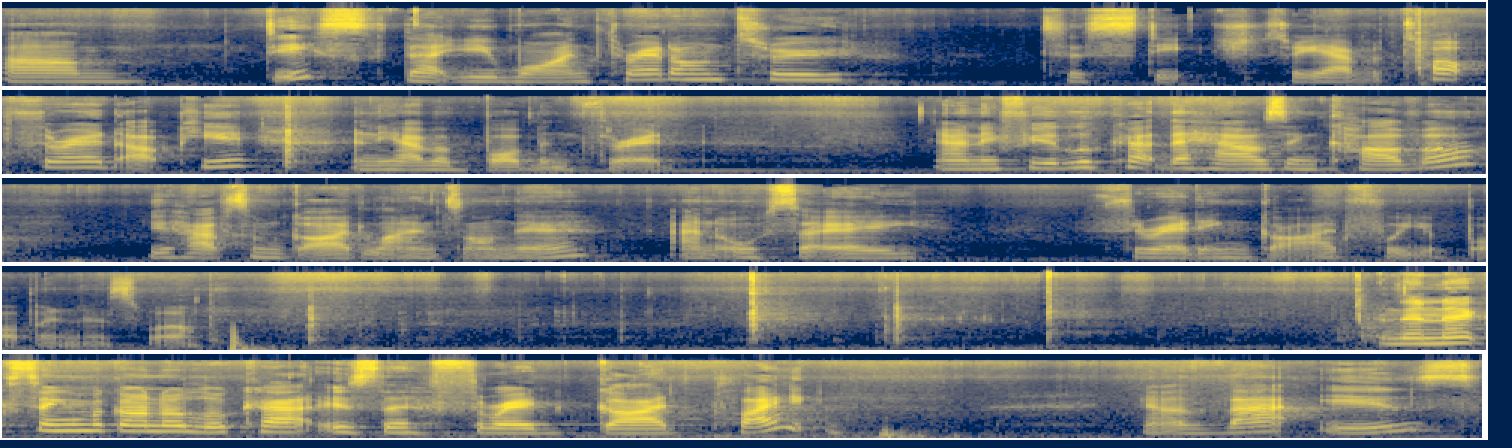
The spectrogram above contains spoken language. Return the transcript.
um, disc that you wind thread onto to stitch. So you have a top thread up here and you have a bobbin thread. And if you look at the housing cover, you have some guidelines on there and also a threading guide for your bobbin as well. And the next thing we're going to look at is the thread guide plate. Now that is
